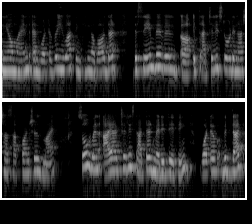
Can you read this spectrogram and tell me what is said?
in your mind and whatever you are thinking about that the same way will uh, it's actually stored in our subconscious mind. So when I actually started meditating, whatever with that,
